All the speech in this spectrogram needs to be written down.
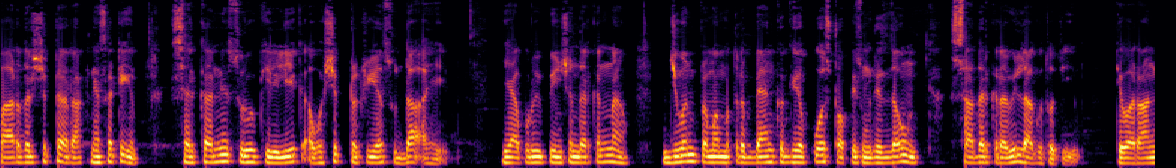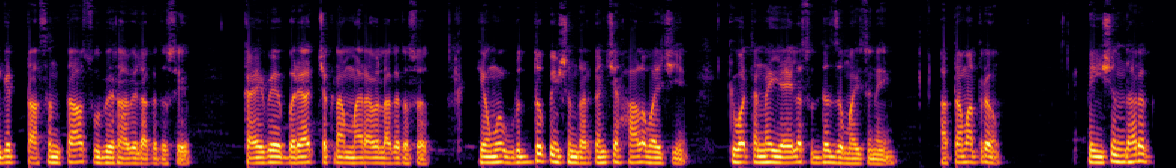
पारदर्शकता राखण्यासाठी सरकारने सुरू केलेली एक आवश्यक प्रक्रिया सुद्धा आहे. यापूर्वी पेन्शनधारकांना जीवन प्रमाणपत्र बँक किंवा पोस्ट ऑफिसमध्ये जाऊन सादर करावी लागत होती. तेव्हा रांगेत तासन तास उभे राहावे लागत असे. काही वेळ बऱ्याच चक्रा माराव्या लागत असत. यामुळे वृद्ध पेन्शनधारकांचे हाल व्हायचे किंवा त्यांना यायला सुद्धा जमायचं नाही. आता मात्र पेन्शनधारक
